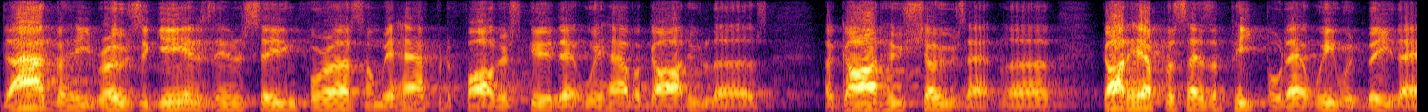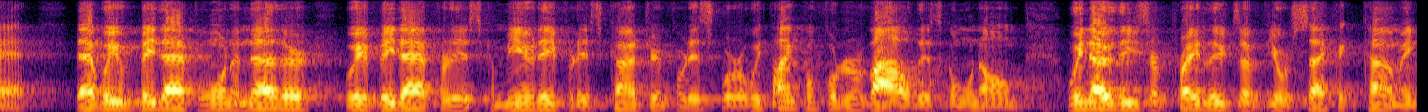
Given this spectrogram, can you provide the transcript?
died, but he rose again, is interceding for us on behalf of the Father. It's good that we have a God who loves, a God who shows that love. God help us as a people that we would be that. That we would be that for one another. We would be that for this community, for this country, and for this world. We're thankful for the revival that's going on. We know these are preludes of your second coming.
